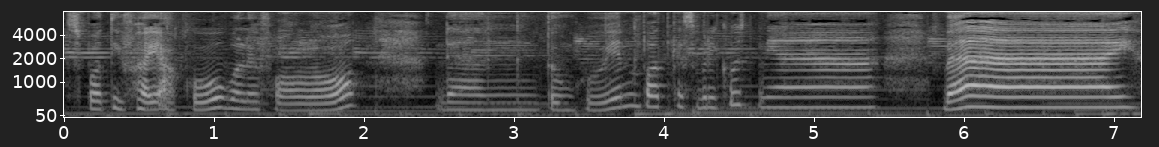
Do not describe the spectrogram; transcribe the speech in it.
Spotify aku boleh follow dan tungguin podcast berikutnya. Bye.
